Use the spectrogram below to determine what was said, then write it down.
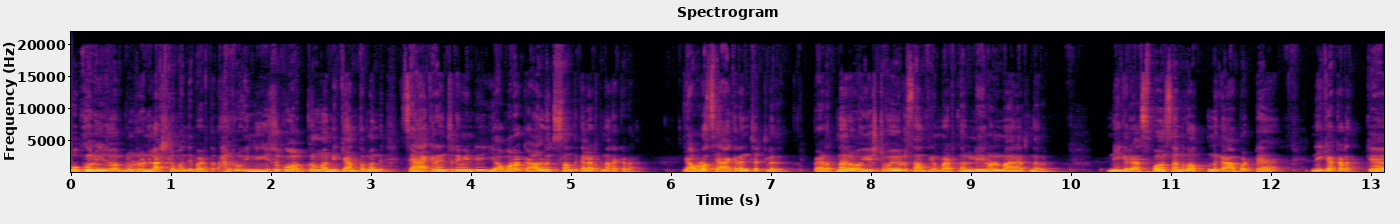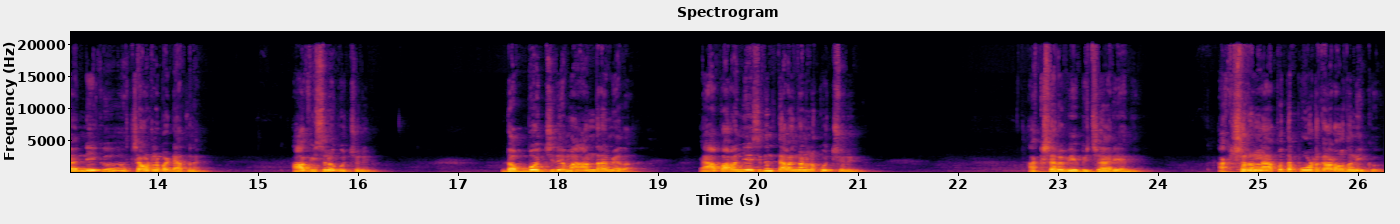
ఒక్కో నియోజకవర్గంలో రెండు లక్షల మంది పెడతారు. అసలు ఈ నియోజకవర్గంలో నీకు ఎంతమంది సేకరించడం ఏంటి? ఎవరి కాళ్ళు వచ్చి సంతకాలు పెడుతున్నారు అక్కడ? ఎవడో సేకరించట్లేదు. పెడుతున్నారు ఇష్టమైన సంతకం పెడుతున్నారు లేని వాళ్ళు మానేస్తున్నారు. నీకు రెస్పాన్స్ అనేది వస్తుంది కాబట్టే నీకు అక్కడ నీకు చెమటలు పట్టేస్తున్నాయి. ఆఫీసులో కూర్చుని. డబ్బు వచ్చేదేమో ఆంధ్ర మీద. వ్యాపారం చేసేది తెలంగాణలో కూర్చుని. అక్షర వ్యభిచారి అని. అక్షరం లేకపోతే పూట గడవదు నీకు.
